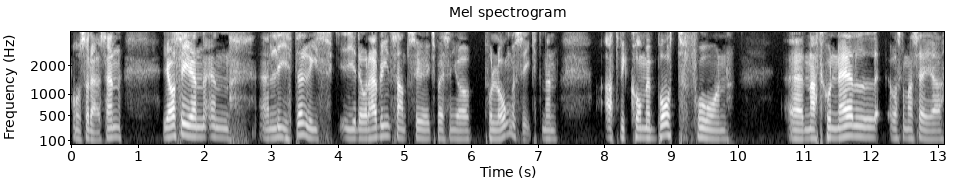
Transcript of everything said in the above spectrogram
och sådär. Sen, jag ser en, en, en liten risk i det och det här blir intressant att se hur Expressen gör på lång sikt, men att vi kommer bort från eh, nationell, vad ska man säga,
